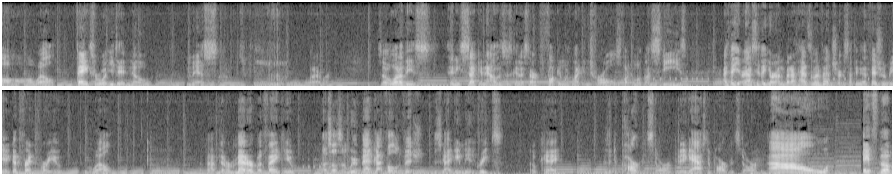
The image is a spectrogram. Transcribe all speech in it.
Oh, well, thanks for what you did know, miss. Whatever. So one of these, any second now, this is going to start fucking with my controls, fucking with my stees. I think I see that you're young, but I've had some adventures. I think that fish would be a good friend for you. Well, I've never met her, but thank you. I saw some weird bad guy following fish. This guy gave me the creeps. Okay. There's a department store, a big ass department store. Ow! It's the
